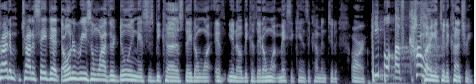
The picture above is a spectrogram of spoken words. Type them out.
try to try to say that the only reason why they're doing this is because they don't want if you know because they don't want Mexicans to come into the or people of color coming into the country.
